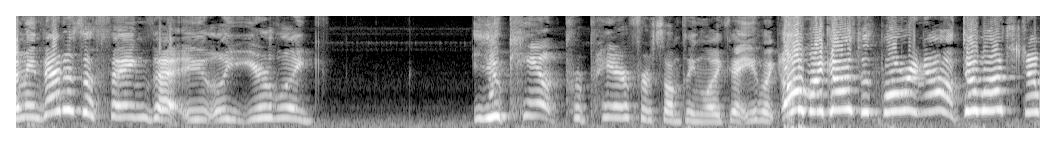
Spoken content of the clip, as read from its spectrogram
I mean, that is a thing that you- you're like. You can't prepare for something like that. You're like, oh my gosh, it's pouring out too much, too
